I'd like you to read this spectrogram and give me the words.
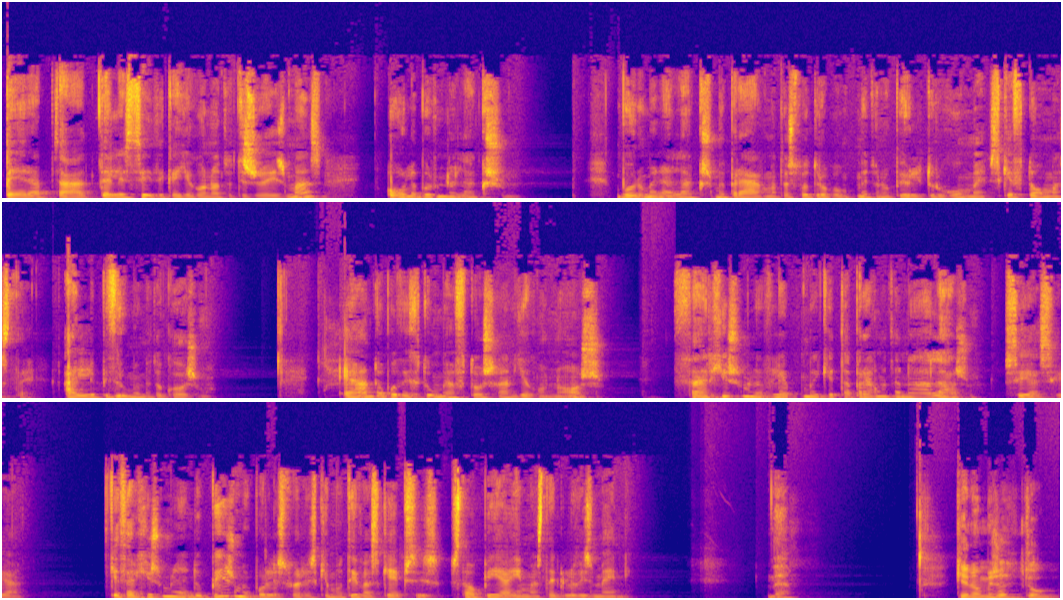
Πέρα από τα τελεσίδικα γεγονότα της ζωής μας, όλα μπορούν να αλλάξουν. Μπορούμε να αλλάξουμε πράγματα στον τρόπο με τον οποίο λειτουργούμε, σκεφτόμαστε, αλληλεπιδρούμε με τον κόσμο. Εάν το αποδεχτούμε αυτό σαν γεγονός, θα αρχίσουμε να βλέπουμε και τα πράγματα να αλλάζουν σιγά σιγά. Και θα αρχίσουμε να εντοπίζουμε πολλές φορές και μοτίβα σκέψης στα οποία είμαστε εγκλωβισμένοι. Ναι. Και νομίζω ότι το,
